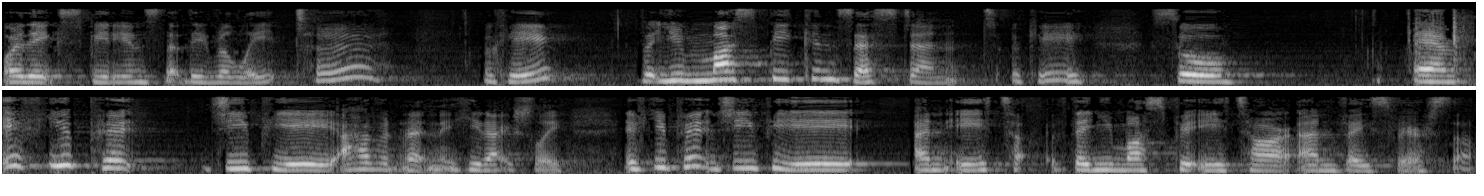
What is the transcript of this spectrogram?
or the experience that they relate to. Okay, but you must be consistent. Okay, so um, if you put GPA, I haven't written it here actually. If you put GPA and ATAR, then you must put ATAR and vice versa.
